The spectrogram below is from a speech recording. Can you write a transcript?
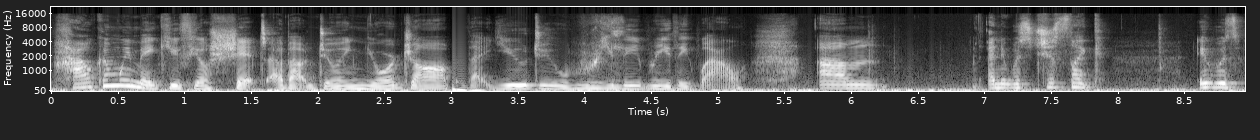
how can we make you feel shit about doing your job that you do really really well? Um and it was just like it was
